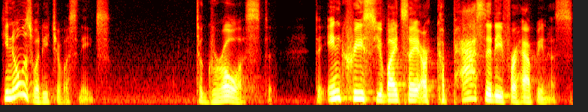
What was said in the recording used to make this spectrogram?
He knows what each of us needs to grow us, to, to increase, you might say, our capacity for happiness.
